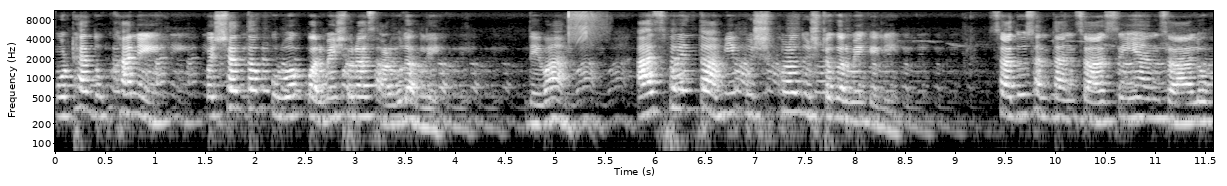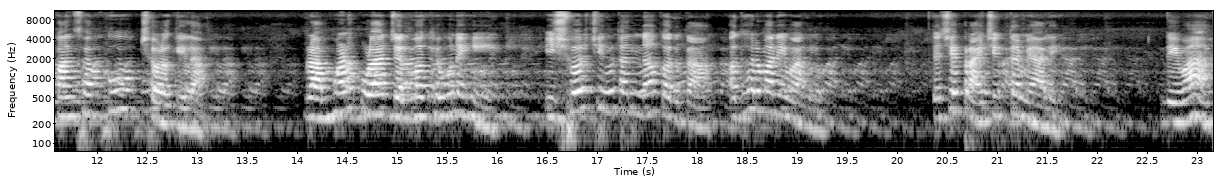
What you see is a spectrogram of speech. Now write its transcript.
मोठ्या दुःखाने पश्चातापूर्वक परमेश्वरास आळू लागले. देवा आजपर्यंत आम्ही पुष्कळ दुष्टकर्मे केली. साधू संतांचा स्त्रियांचा लोकांचा खूप छळ केला. ब्राह्मण कुळात जन्म घेऊनही ईश्वर चिंतन न करता अधर्माने वागलो. त्याचे प्रायचित्त मिळाले. देवा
